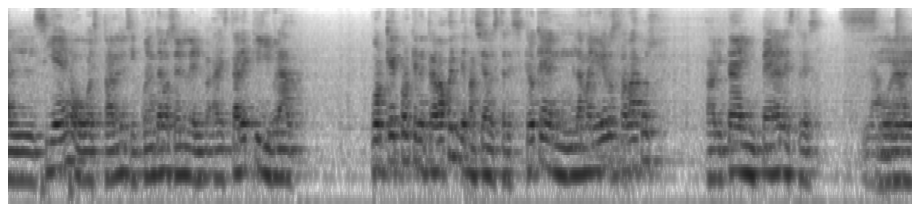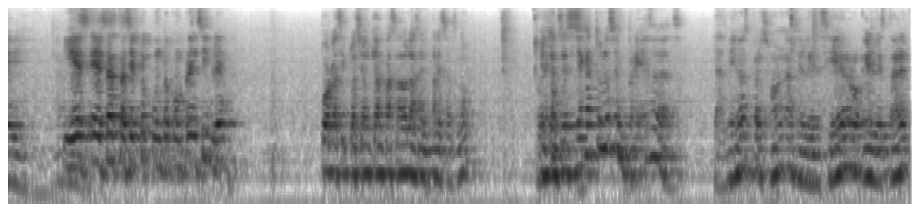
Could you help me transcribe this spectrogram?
al 100 o estar al 50, no sé, el- el- a estar equilibrado. ¿Por qué? Porque en el trabajo hay demasiado estrés. Creo que en la mayoría de los trabajos ahorita impera el estrés laboral. Sí. Y es, es hasta cierto punto comprensible por la situación que han pasado las empresas, ¿no? Entonces, deja tú las empresas, las mismas personas, el encierro, el estar. En,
